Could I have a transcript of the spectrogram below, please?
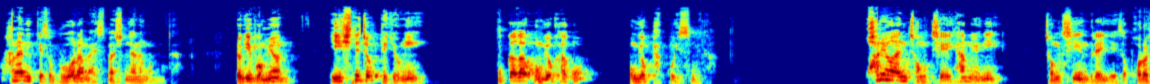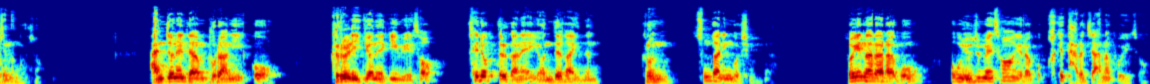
하나님께서 무엇라 말씀하시냐는 겁니다. 여기 보면 이 시대적 배경이 국가가 공격하고 공격받고 있습니다. 화려한 정치의 향연이 정치인들에 의해서 벌어지는 거죠. 안전에 대한 불안이 있고 그를 이겨내기 위해서 세력들 간의 연대가 있는 그런 순간인 것입니다. 저희 나라라고 혹은 요즘의 상황이라고 크게 다르지 않아 보이죠.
